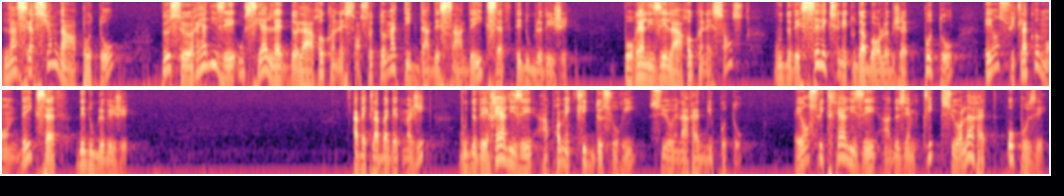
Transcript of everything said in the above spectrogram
L'insertion d'un poteau peut se réaliser aussi à l'aide de la reconnaissance automatique d'un dessin DXF-DWG. Pour réaliser la reconnaissance, vous devez sélectionner tout d'abord l'objet poteau et ensuite la commande DXF-DWG. Avec la baguette magique, vous devez réaliser un premier clic de souris sur une arête du poteau et ensuite réaliser un deuxième clic sur l'arête opposée.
